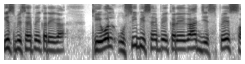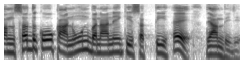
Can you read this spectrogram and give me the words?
किस विषय पे करेगा? केवल उसी विषय पे करेगा जिसपे संसद को कानून बनाने की शक्ति है। ध्यान दीजिए।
